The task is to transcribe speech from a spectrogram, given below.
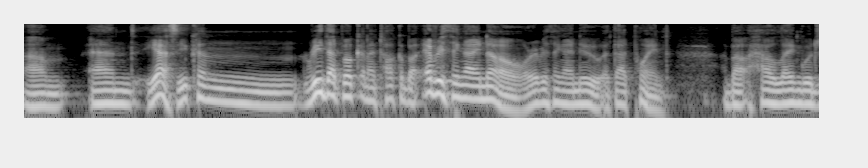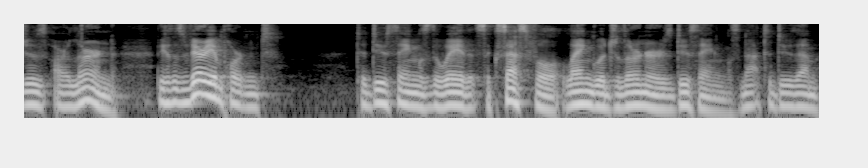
Um, And yes, you can read that book, and I talk about everything I know or everything I knew at that point about how languages are learned, because it's very important to do things the way that successful language learners do things, not to do them,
